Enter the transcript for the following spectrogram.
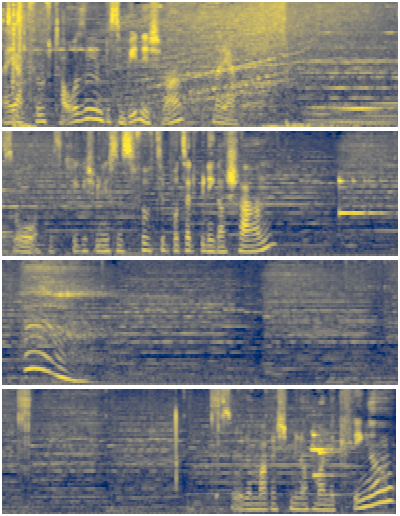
Naja, 5000, ein bisschen wenig, wa? Naja. So, jetzt kriege ich wenigstens 15% weniger Schaden. So, dann mache ich mir noch mal eine Klinge.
